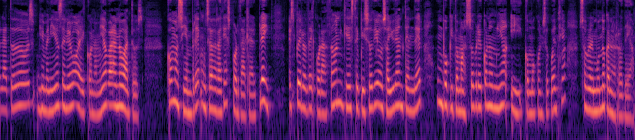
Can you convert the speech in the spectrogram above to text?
Hola a todos, bienvenidos de nuevo a Economía para Novatos. Como siempre, muchas gracias por darle al play. Espero de corazón que este episodio os ayude a entender un poquito más sobre economía y, como consecuencia, sobre el mundo que nos rodea.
